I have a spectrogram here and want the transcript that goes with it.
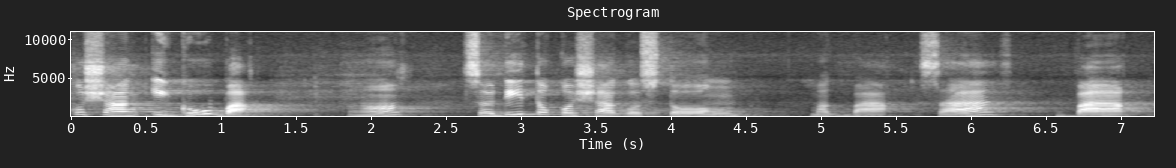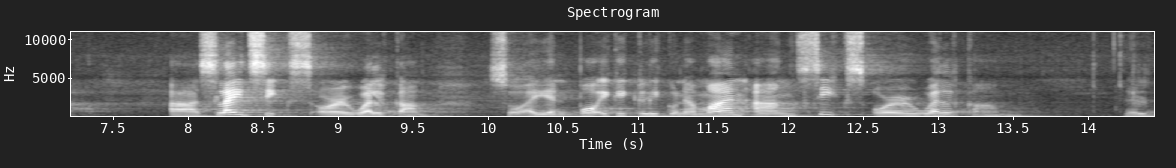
ko siyang i-go back. Ah, So, dito ko siya gustong mag-back sa back ah, slide 6 or welcome. So, ayan po, ikiklik ko naman ang 6 or welcome. Dahil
